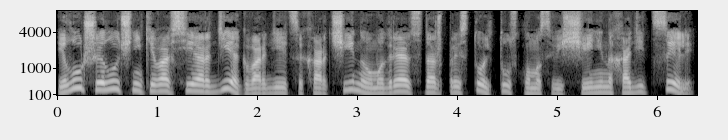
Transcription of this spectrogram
И лучшие лучники во всей Орде, гвардейцы Харчина, умудряются даже при столь тусклом освещении находить цели,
